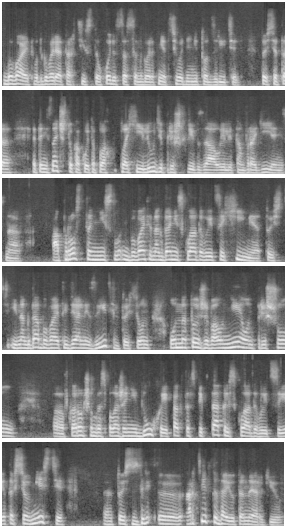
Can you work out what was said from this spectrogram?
бывает, вот говорят артисты, уходят со сцены, говорят, нет, сегодня не тот зритель. То есть это, это не значит, что какой-то плохие люди пришли в зал или там враги, я не знаю а просто не, бывает иногда не складывается химия. То есть иногда бывает идеальный зритель, то есть он, он на той же волне, он пришел в хорошем расположении духа, и как-то спектакль складывается, и это все вместе. Э, то есть зри, э, артисты дают энергию,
